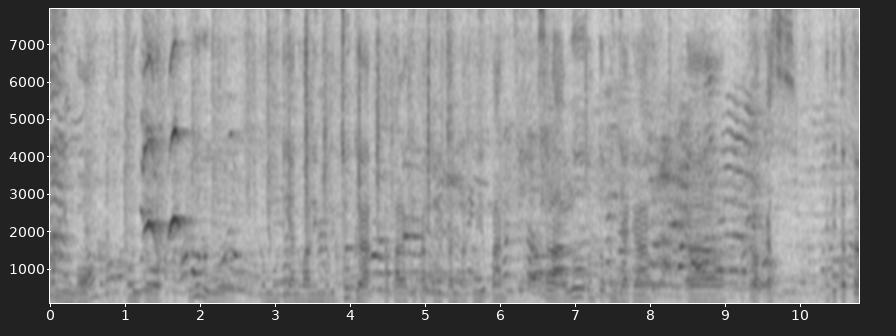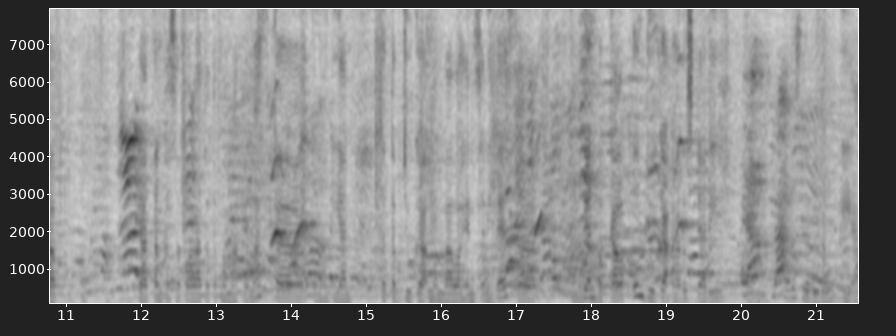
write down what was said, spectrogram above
menghimbau untuk guru, kemudian wali murid juga, apalagi paguyuban-paguyuban, selalu untuk menjaga eh, prokes. Jadi tetap datang ke sekolah tetap memakai masker, kemudian tetap juga membawa hand sanitizer, kemudian bekal pun juga harus dari rumah. Harus dari rumah. Iya.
